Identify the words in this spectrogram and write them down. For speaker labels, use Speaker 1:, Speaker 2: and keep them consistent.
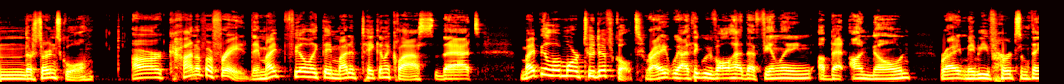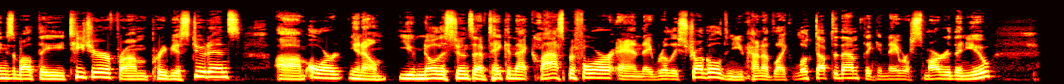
Speaker 1: they're starting school are kind of afraid. They might feel like they might have taken a class that might be a little more too difficult, right? I think we've all had that feeling of that unknown, right? Maybe you've heard some things about the teacher from previous students, um, or you know, you know the students that have taken that class before and they really struggled, and you kind of like looked up to them, thinking they were smarter than you.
